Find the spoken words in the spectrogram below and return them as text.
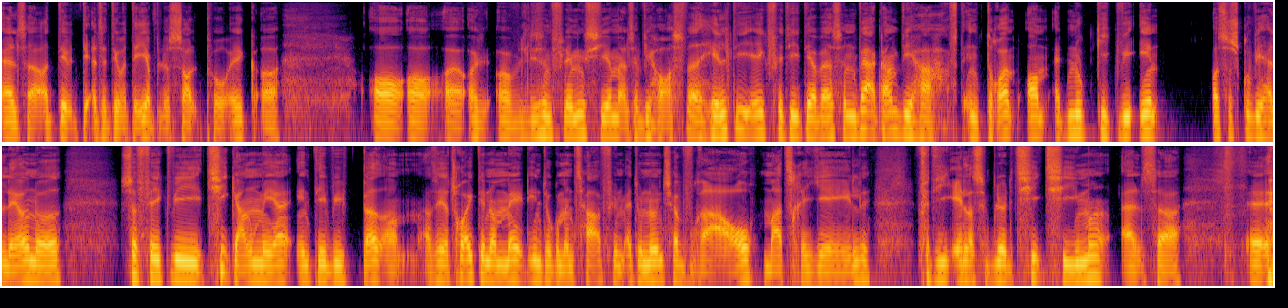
altså, og det, det, altså, det var det, jeg blev solgt på, ikke? Og, og, og, og, og, og ligesom Flemming siger, altså, vi har også været heldige, ikke? Fordi det har været sådan, hver gang vi har haft en drøm om, at nu gik vi ind, og så skulle vi have lavet noget, så fik vi 10 gange mere, end det vi bad om. Altså, jeg tror ikke, det er normalt i en dokumentarfilm, at du er nødt til at vrage materiale, fordi ellers så bliver det 10 timer. Altså, øh,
